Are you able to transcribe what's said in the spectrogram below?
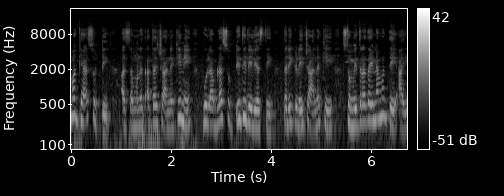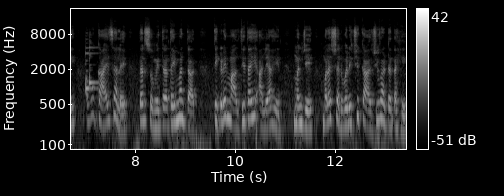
मग घ्या सुट्टी. असं म्हणत आता जानकीने गुलाबला सुट्टी दिलेली असते. तर इकडे जानकी सुमित्राताईंना म्हणते आई अहो काय झालंय? तर सुमित्राताई म्हणतात तिकडे मालतीताई आल्या आहेत. म्हणजे मला शर्वरीची काळजी वाटत आहे.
